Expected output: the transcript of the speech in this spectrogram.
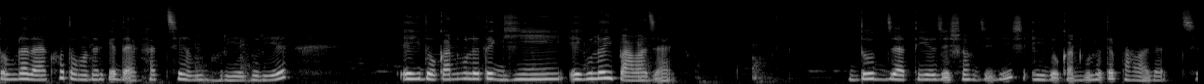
তোমরা দেখো, তোমাদেরকে দেখাচ্ছি আমি ঘুরিয়ে ঘুরিয়ে। এই দোকানগুলোতে ঘি, এগুলোই পাওয়া যায়। দুধ জাতীয় যেসব জিনিস এই দোকানগুলোতে পাওয়া যাচ্ছে।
